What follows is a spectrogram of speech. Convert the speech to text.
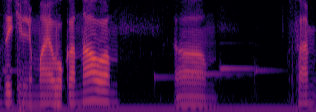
Зрители моего канала. Эм, сам...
